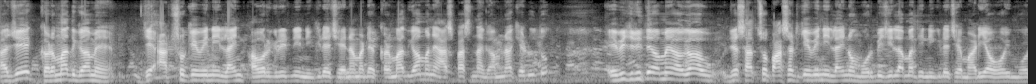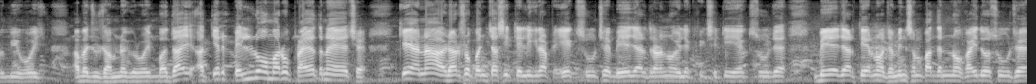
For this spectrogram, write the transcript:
આજે કળમાદ ગામે જે આઠસો કેવીની લાઈન પાવર ગ્રીડની નીકળે છે, એના માટે કળમાદ ગામ અને આસપાસના ગામના ખેડૂતો. એવી જ રીતે અમે અગાઉ જે સાતસો પાસઠ કેવીની લાઈનો મોરબી જિલ્લામાંથી નીકળે છે, માળિયા હોય, મોરબી હોય, આ બાજુ જામનગર હોય, બધાય અત્યારે પહેલો અમારો પ્રયત્ન એ છે કે આના અઢારસો પંચ્યાસી ટેલિગ્રાફ એક્ટ શું છે, બે હજાર ત્રણનો ઇલેક્ટ્રિસિટી એક્ટ શું છે, બે હજાર તેરનો જમીન સંપાદનનો કાયદો શું છે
